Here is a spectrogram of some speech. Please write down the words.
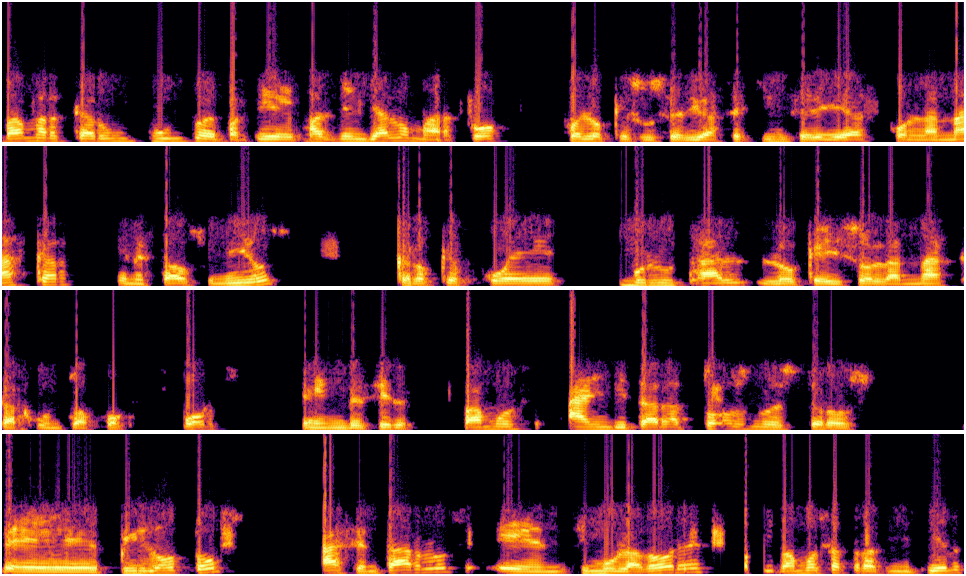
a marcar un punto de partida, más bien ya lo marcó, fue lo que sucedió hace 15 días con la NASCAR en Estados Unidos. Creo que fue brutal lo que hizo la NASCAR junto a Fox Sports en decir, vamos a invitar a todos nuestros eh, pilotos a sentarlos en simuladores y vamos a transmitir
